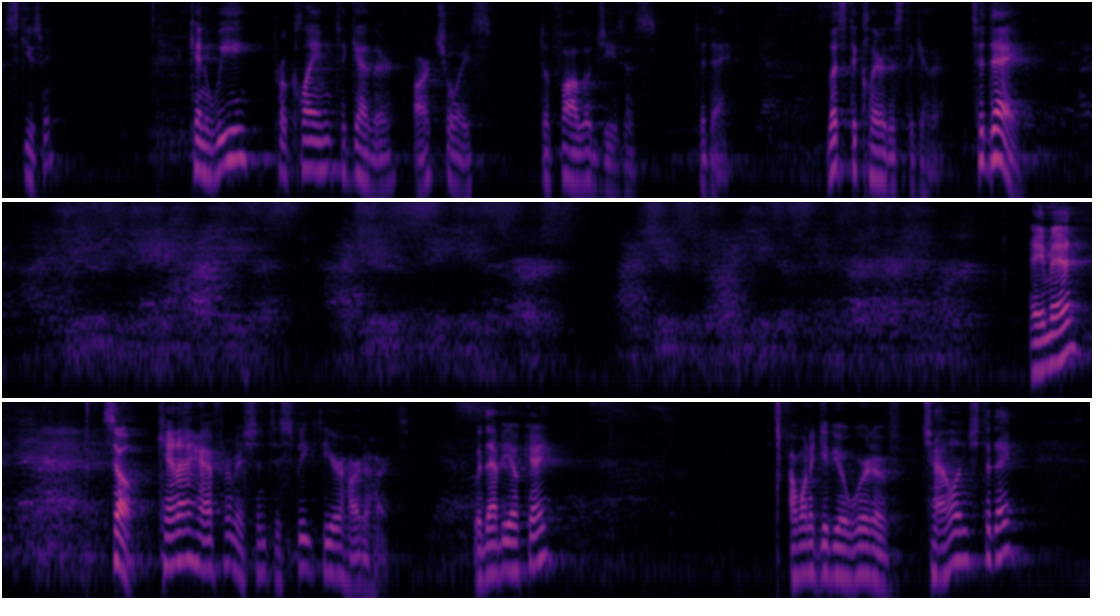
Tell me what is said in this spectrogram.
Excuse me. Can we proclaim together our choice to follow Jesus today? Let's declare this together. Today, Amen? Amen? So, can I have permission to speak to your heart of hearts? Yes. Would that be okay? I want to give you a word of challenge today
